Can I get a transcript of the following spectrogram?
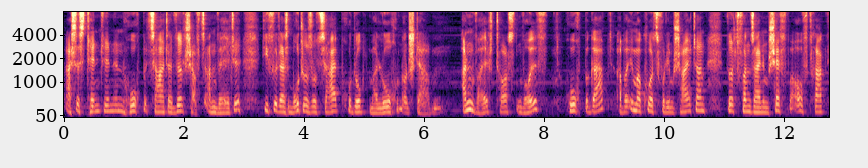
Assistentinnen hochbezahlter Wirtschaftsanwälte, die für das Bruttosozialprodukt malochen und sterben. Anwalt Thorsten Wolf, hochbegabt, aber immer kurz vor dem Scheitern, wird von seinem Chef beauftragt,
